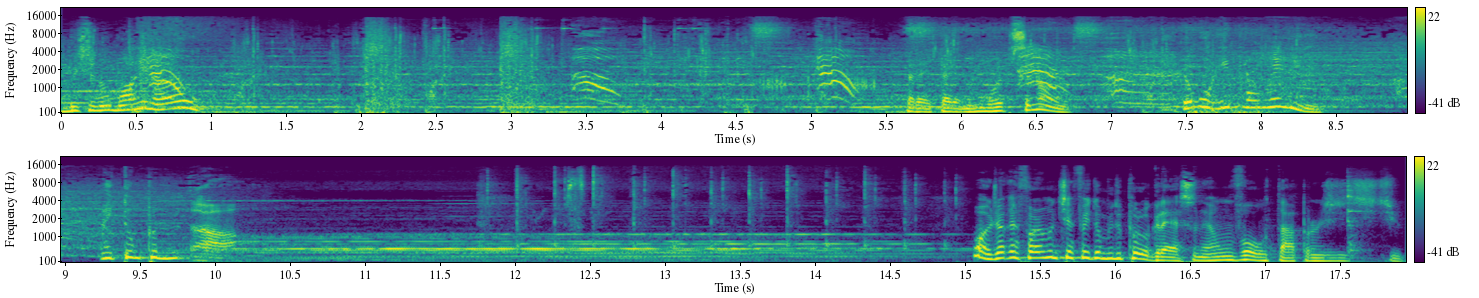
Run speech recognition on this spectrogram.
O bicho não morre, não. Peraí, peraí, não morri pra você, não. Eu morri pra ele. Ah, então... pra- Ah. Bom, de qualquer forma, não tinha feito muito progresso, né? Vamos voltar pra onde a gente...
